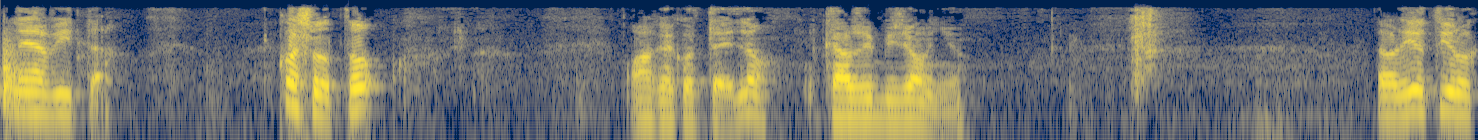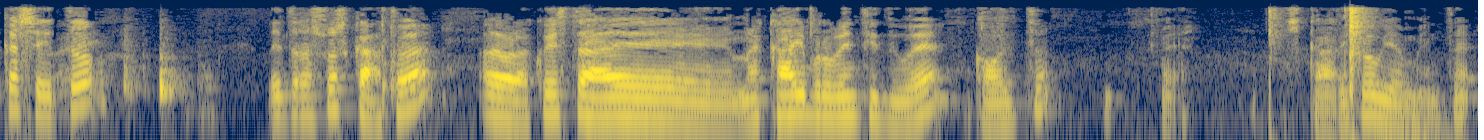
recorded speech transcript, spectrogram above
nella vita. Qua sotto ho anche il coltello, in caso di bisogno. Allora io tiro il cassetto dentro la sua scatola. Allora, questa è una calibro 22 Colt. Beh, scarica ovviamente.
